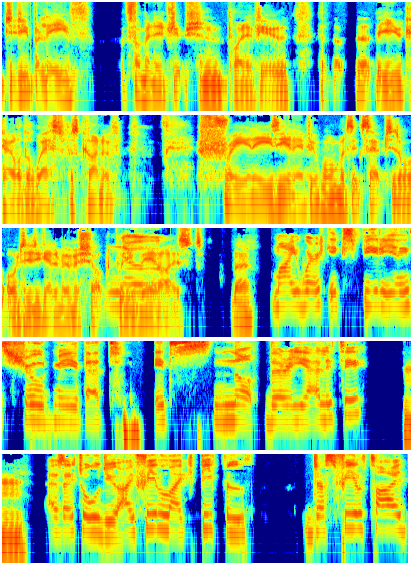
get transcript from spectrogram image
did you believe from an Egyptian point of view that the, that the UK or the West was kind of free and easy and everyone was accepted or, or did you get a bit of a shock when you realized? No. My work experience showed me that it's not the reality. Hmm. As I told you, I feel like people just feel tied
